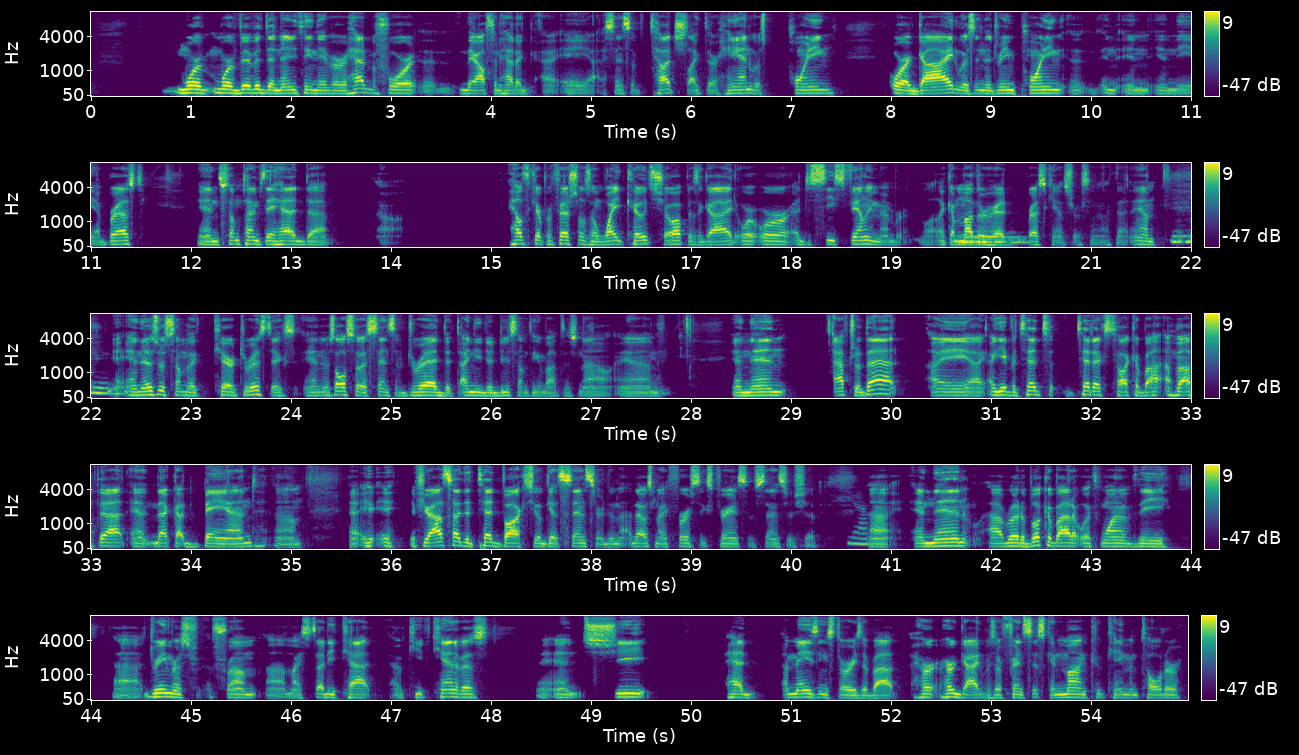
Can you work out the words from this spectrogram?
more more vivid than anything they've ever had before. They often had a, a, a, sense of touch, like their hand was pointing, or a guide was in the dream pointing uh, in in, in the uh, breast, and sometimes they had uh, uh, healthcare professionals in white coats show up as a guide, or or a deceased family member, like a mother mm-hmm. who had mm. breast cancer or something like that. And mm-hmm. and those are some of the characteristics. And there's also a sense of dread that I need to do something about this now. And and then after that I, uh, I gave a TED, TEDx talk about, about that, and that got banned. Um, uh, if you're outside the TED box, you'll get censored, and that was my first experience of censorship. Yeah. Uh, and then I wrote a book about it with one of the uh, dreamers from uh, my study, Cat O'Keefe Kanavos, and she had amazing stories about her. Her guide was a Franciscan monk who came and told her,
